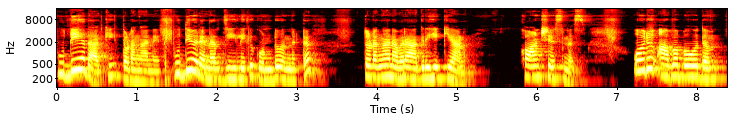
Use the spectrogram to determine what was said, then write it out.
പുതിയതാക്കി തുടങ്ങാനായിട്ട് പുതിയൊരു എനർജിയിലേക്ക് കൊണ്ടുവന്നിട്ട് തുടങ്ങാൻ അവർ ആഗ്രഹിക്കുകയാണ്. കോൺഷ്യസ്നെസ് ഒരു അവബോധം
